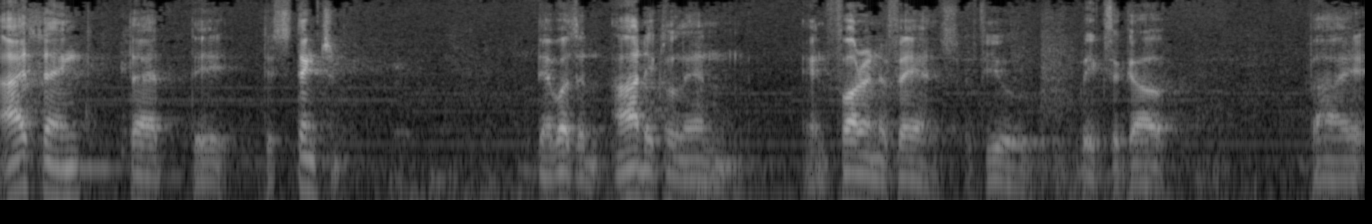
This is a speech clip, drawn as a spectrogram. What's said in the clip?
I think that the distinction, there was an article in, in Foreign Affairs a few weeks ago by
